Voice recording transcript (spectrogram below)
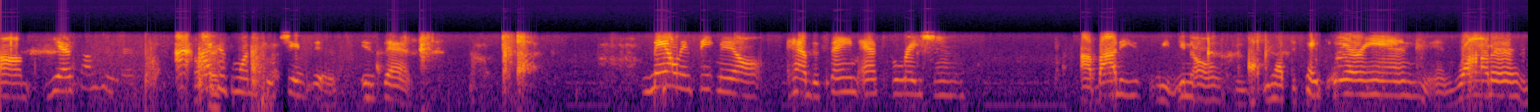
Um, yes, I'm here. I, I just wanted to share this is that male and female have the same aspirations. Our bodies, we you know, we, we have to take air in and water and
